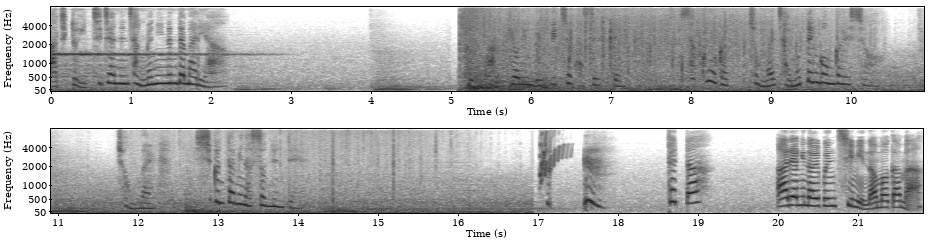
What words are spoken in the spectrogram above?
아직도 잊히지 않는 장면이 있는데 말이야. 그 광기 어린 눈빛을 봤을 때 사쿠요가 정말 잘못된 건가 해서 정말 식은땀이 났었는데 됐다. 아량이 넓은 침이 넘어가마.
